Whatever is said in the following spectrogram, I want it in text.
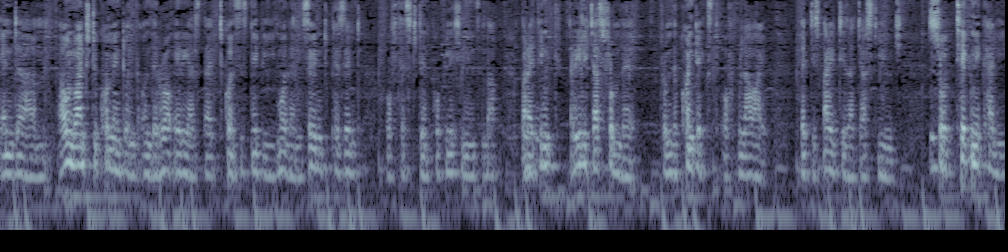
And um, I won't want to comment on on the raw areas that consist maybe more than seventy percent of the student population in Zimbabwe. But I think really just from the from the context of Bulawayo, the disparities are just huge. So technically,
